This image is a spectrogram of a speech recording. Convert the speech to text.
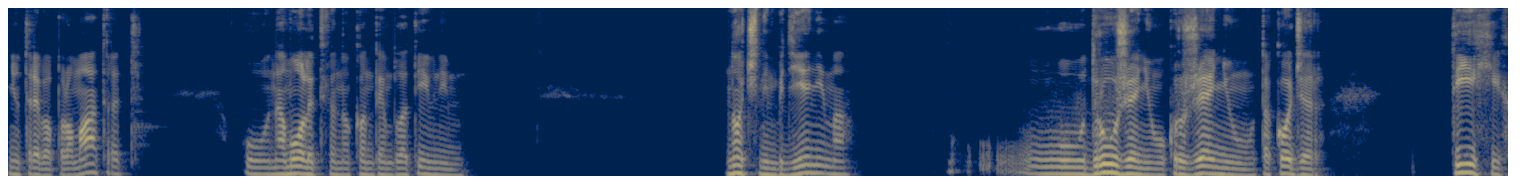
Nju treba promatrat u na molitveno-kontemplativnim noćnim bdjenjima, u druženju, okruženju također tihih,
